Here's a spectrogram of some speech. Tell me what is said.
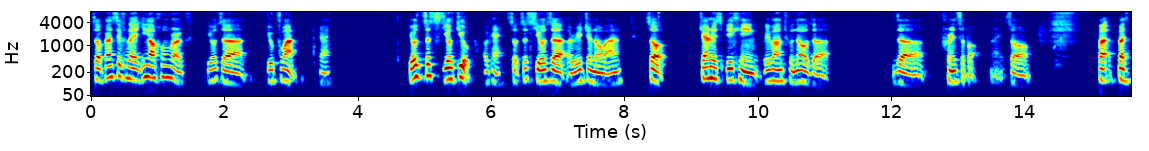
So basically in your homework use the dup one okay? Use just use dup okay? So just use the original one. So generally speaking we want to know the the principle right? So but but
